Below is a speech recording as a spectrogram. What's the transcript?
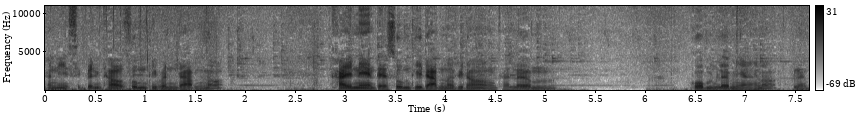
อันนี้สิเป็นข้าวซุ้มที่เพิ่นดำเนาะ ใครแน่แต่ซุ้มที่ดำเนาะพี่น้องก็เริ่มก้มเริ่มหยังเนาะเริ่ม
